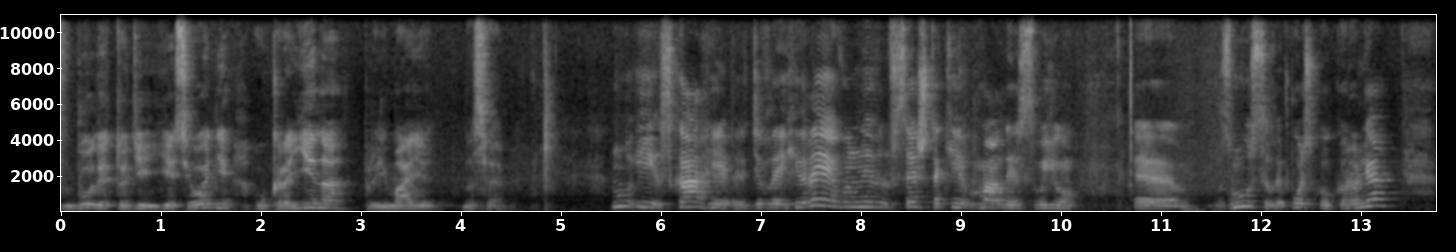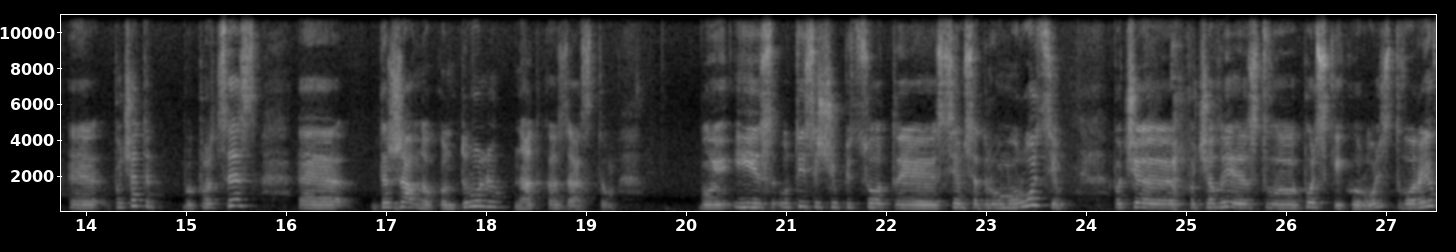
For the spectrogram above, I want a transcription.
були тоді і є сьогодні, Україна приймає на себе. Ну і скарги е, Гірея, вони все ж таки мали свою, е, змусили польського короля е, почати процес е, державного контролю над козацтвом. Бо І у 1572 році почали, е, польський король створив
